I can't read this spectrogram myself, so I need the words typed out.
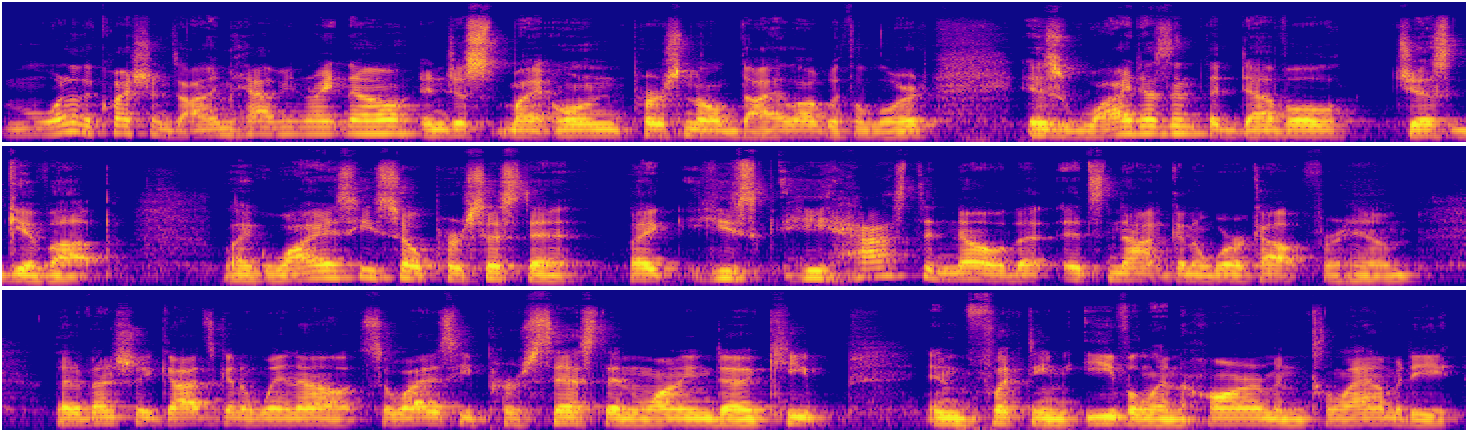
one of the questions I'm having right now in just my own personal dialogue with the Lord is why doesn't the devil just give up? Like why is he so persistent? Like he's he has to know that it's not going to work out for him that eventually God's going to win out. So why does he persist in wanting to keep inflicting evil and harm and calamity?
